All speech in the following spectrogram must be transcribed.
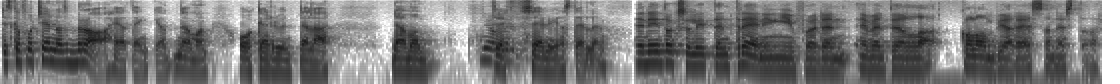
det ska få kännas bra helt enkelt när man åker runt eller när man träff, ser nya ställen. Är det inte också lite en träning inför den eventuella Colombia-resan nästa år?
